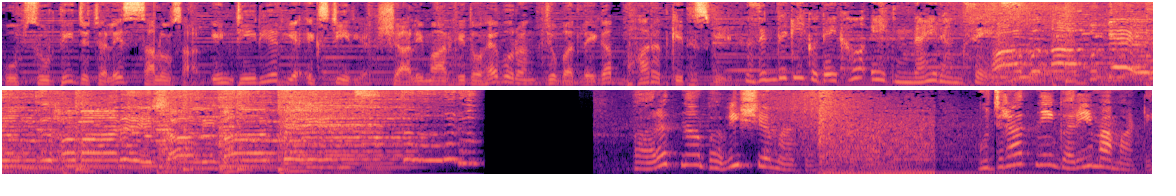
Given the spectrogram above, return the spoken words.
खूबसूरती जो चले सालों साल। इंटीरियर या एक्सटीरियर शालीमार ही तो है वो रंग जो बदलेगा भारत की तस्वीर। ज़िंदगी को देखो एक नए रंग से। अब आपके रंग हमारे शालीमार ભારતના ભવિષ્ય માટે, ગુજરાતની ગરિમા માટે,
